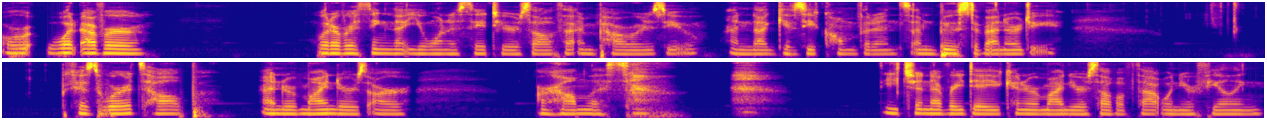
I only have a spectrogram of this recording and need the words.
or whatever whatever thing that you want to say to yourself that empowers you and that gives you confidence and boost of energy. Because words help and reminders are are harmless. Each and every day you can remind yourself of that when you're feeling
